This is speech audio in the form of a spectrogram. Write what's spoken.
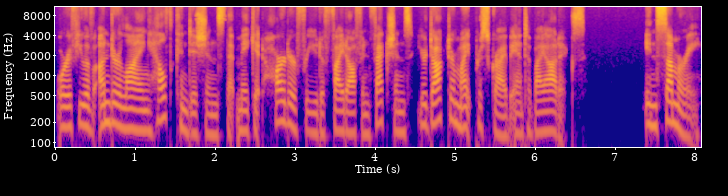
or if you have underlying health conditions that make it harder for you to fight off infections, your doctor might prescribe antibiotics. In summary,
